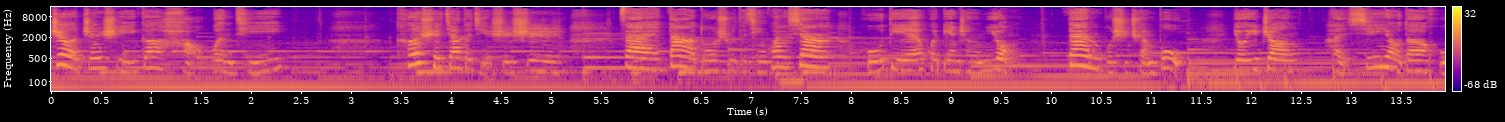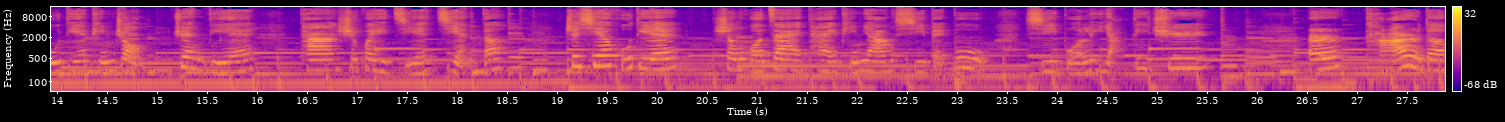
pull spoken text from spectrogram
这真是一个好问题。科学家的解释是，在大多数的情况下，蝴蝶会变成蛹，但不是全部。有一种很稀有的蝴蝶品种——倦蝶，它是会结茧的。这些蝴蝶生活在太平洋西北部、西伯利亚地区。而卡尔的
